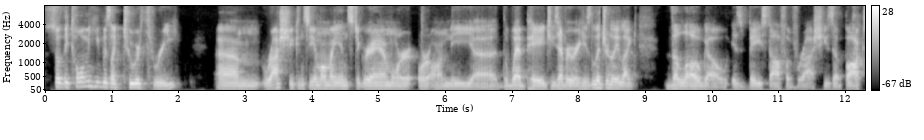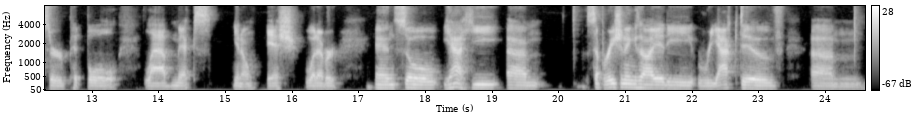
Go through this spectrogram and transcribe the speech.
So they told me he was like two or three, Um, Rush, you can see him on my Instagram or or on the uh, the web page. He's everywhere. He's literally like the logo is based off of Rush. He's a boxer pit bull lab mix, you know, ish, whatever. And so, yeah, he um, separation anxiety, reactive, um,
